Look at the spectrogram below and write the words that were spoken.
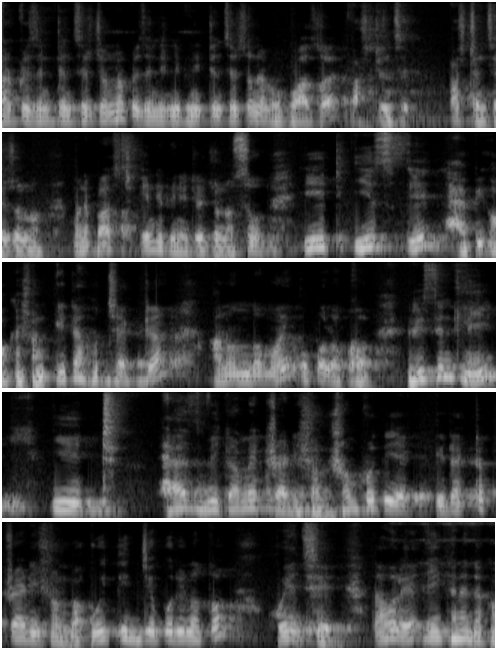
আর প্রেজেন্ট টেন্সের জন্য প্রেজেন্ট ইনডিফিনিট টেন্সের জন্য এবং ওয়াজ ওয়ার পাস্ট টেন্সের পাস্ট টেন্সের জন্য। মানে পাস্ট ইনডিফিনিটের জন্য। So it is a happy occasion এটা হচ্ছে একটা আনন্দময়, উপলক্ষ। Recently it has become a tradition সম্প্রতি এটা একটা ট্র্যাডিশন বা ঐতিহ্যে পরিণত হয়েছে। তাহলে এইখানে দেখো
